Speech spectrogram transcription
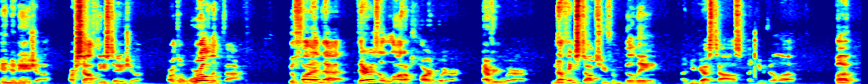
Indonesia or Southeast Asia or the world, in fact, you'll find that there is a lot of hardware everywhere. Nothing stops you from building a new guest house, a new villa, but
